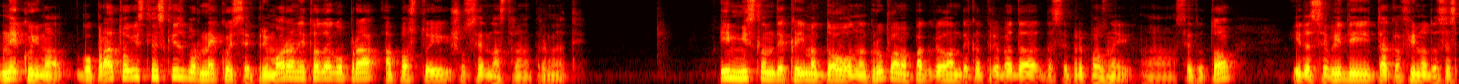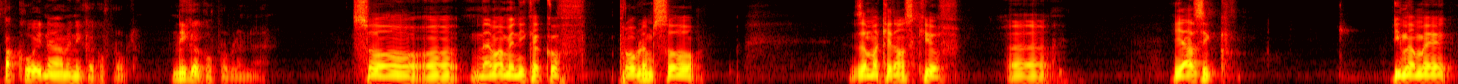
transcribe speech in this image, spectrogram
некој има го прават овој истински избор, некој се приморани тоа да го пра, а постои што се настрана тргнати. И мислам дека има доволна група, ама пак велам дека треба да да се препознае сето тоа и да се види така фино да се спакува и немаме никаков проблем. Никаков проблем не е. Со а, немаме никаков проблем со за македонскиот а, јазик имаме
